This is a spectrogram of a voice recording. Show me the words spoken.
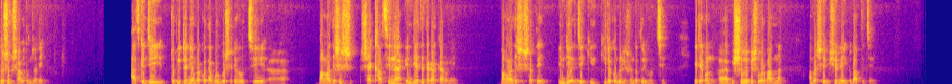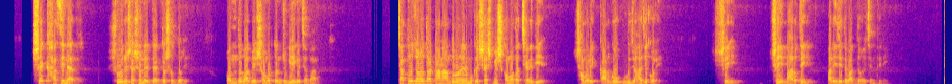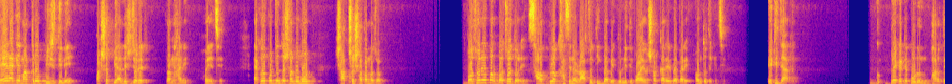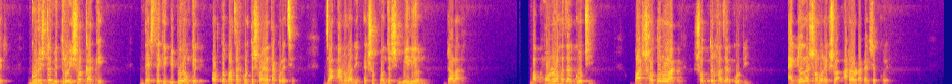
দর্শক, স্বাগতম জানাই। আজকে যেই টপিকটা নিয়ে আমরা কথা বলব সেটা হচ্ছে বাংলাদেশের শেখ হাসিনা ইন্ডিয়াতে থাকার কারণে বাংলাদেশের সাথে ইন্ডিয়ার যে কি- কীরকম রিলেশনটা তৈরি হচ্ছে, এটা এখন বিশ্বব্যাপী সবার ভাবনা। আমরা সেই বিষয় নিয়ে একটু ভাবতে চাই। শেখ হাসিনার স্বৈর শাসনের দেড় দশক ধরে অন্ধভাবে সমর্থন জুগিয়ে গেছে ভারত। ছাত্র জনতা টানা আন্দোলনের মুখে শেষমেশ ক্ষমতা ছেড়ে দিয়ে সামরিক কার্গো উড়োজাহাজে করে সেই সেই ভারতেই পালিয়ে যেতে বাধ্য হয়েছেন তিনি। এর আগে মাত্র বিশ দিনে পাঁচশো বিয়াল্লিশ জনের প্রাণহানি হয়েছে। এখনও পর্যন্ত সর্বমোট সাতশো সাতান্ন জন। বছরের পর বছর ধরে সাউথ ব্লক হাসিনার রাজনৈতিকভাবে দুর্নীতি পরায়ণ সরকারের ব্যাপারে অন্ত দেখেছে এটি তার ব্র্যাকেটে পড়ুন ভারতের। ঘনিষ্ঠ মিত্র এই সরকারকে দেশ থেকে বিপুল অঙ্কের অর্থ পাচার করতে সহায়তা করেছে, যা আনুমানিক একশো পঞ্চাশ মিলিয়ন ডলার বা পনেরো হাজার কোটি বা সতেরো লাখ সত্তর হাজার কোটি। এক ডলার সমান একশো আঠারো টাকা হিসাব করে।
